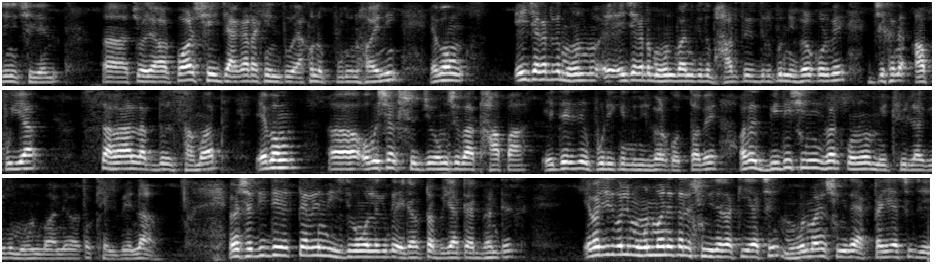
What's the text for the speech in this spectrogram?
যিনি ছিলেন চলে যাওয়ার পর সেই জায়গাটা কিন্তু এখনও পূরণ হয়নি এবং এই জায়গাটাতে মোহন, এই জায়গাটা মোহনবাগান কিন্তু ভারতীয়দের উপর নির্ভর করবে, যেখানে আপুইয়া সাহাল আব্দুল সামাদ এবং অভিষেক সূর্যবংশী বা থাপা এদের উপরই কিন্তু নির্ভর করতে হবে। অর্থাৎ বিদেশি নির্ভর কোনো মিডফিল্ডার কিন্তু মোহনবাগানে হয়তো খেলবে না। এবং সেদিক দিয়ে দেখতে গেলে কিন্তু ইস্টবেঙ্গলের কিন্তু এটা একটা বিরাট অ্যাডভান্টেজ এবার যদি বলি মোহনবাগানে তাহলে সুবিধাটা কী আছে? মোহনবাগানের সুবিধা একটাই আছে যে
